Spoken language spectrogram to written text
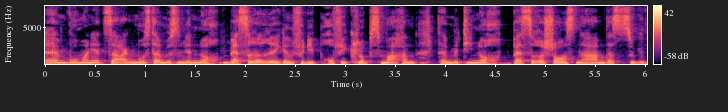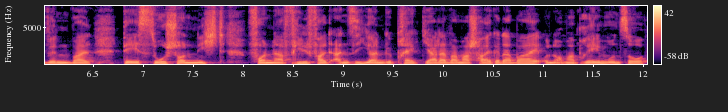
ähm, wo man jetzt sagen muss, da müssen wir noch bessere Regeln für die Profiklubs machen, damit die noch bessere Chancen haben, das zu gewinnen, weil der ist so schon nicht von einer Vielfalt an Siegern geprägt. Ja, da war mal Schalke dabei und auch mal Bremen und so,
